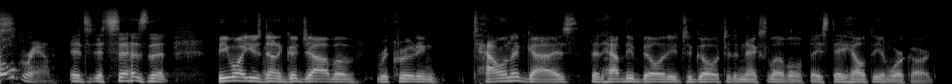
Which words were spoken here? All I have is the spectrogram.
this program? It's, it says that BYU's done a good job of recruiting talented guys that have the ability to go to the next level if they stay healthy and work hard.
